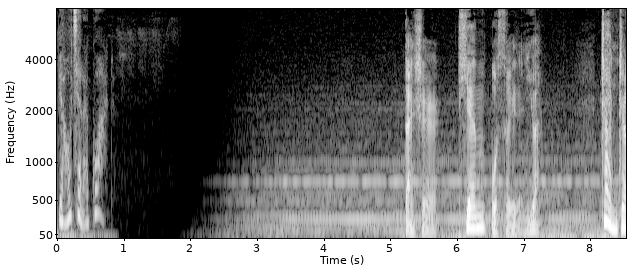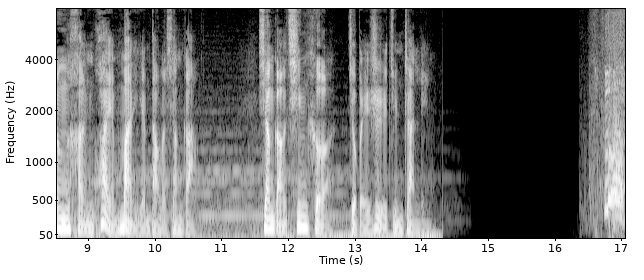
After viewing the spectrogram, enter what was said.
裱起来挂着。但是天不随人愿，战争很快蔓延到了香港，香港顷刻就被日军占领。啊！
